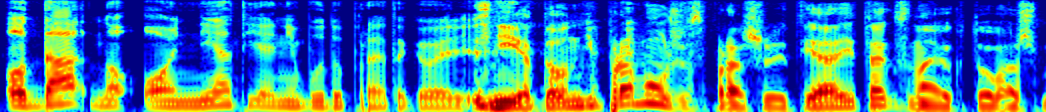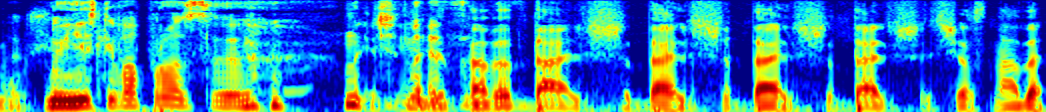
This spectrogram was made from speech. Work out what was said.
О, да, но о, нет, я не буду про это говорить. Нет, да он не про мужа спрашивает. Я и так знаю, кто ваш муж. Ну, если вопрос э, Нет, нет, нет, начинается... надо дальше, дальше, дальше, дальше. Сейчас надо...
